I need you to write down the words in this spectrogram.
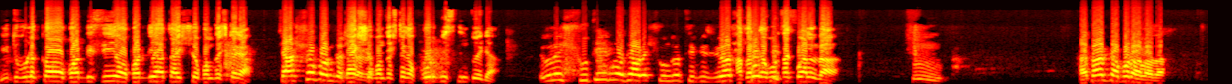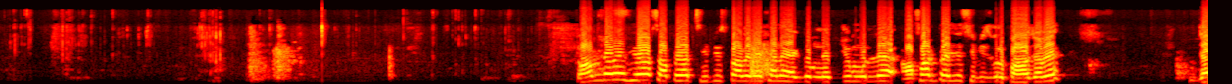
ঈদ উপলক্ষে অফার দিছি অফার দিয়া চারশো পঞ্চাশ টাকা। চারশো পঞ্চাশ চারশো পঞ্চাশ টাকা ফোর পিস কিন্তু এটা। এগুলো সুতির মধ্যে অনেক সুন্দর থ্রি পিস হাতের কাপড় থাকবে আলাদা। হুম। হাতার কাপড় আলাদা। কম দামে ভিউয়ার্স আপনারা থ্রি পিস পাবেন এখানে একদম ন্যায্য মূল্যে। অফার প্রাইসে থ্রি পিসগুলো পাওয়া যাবে। যা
